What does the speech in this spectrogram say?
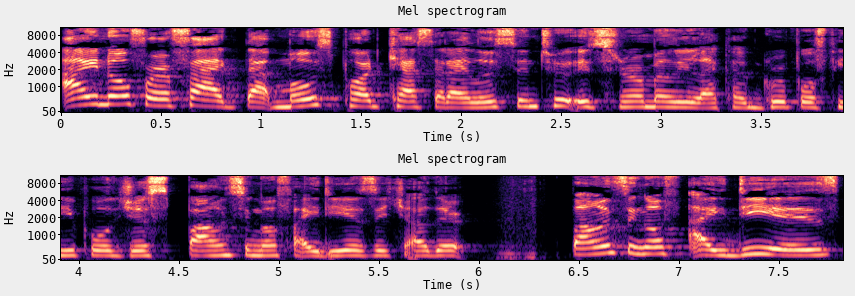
I know for a fact that most podcasts that I listen to, it's normally like a group of people just bouncing off ideas each other, bouncing off ideas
